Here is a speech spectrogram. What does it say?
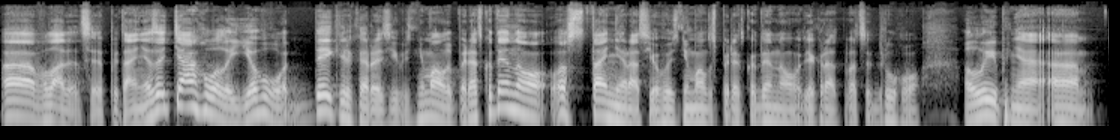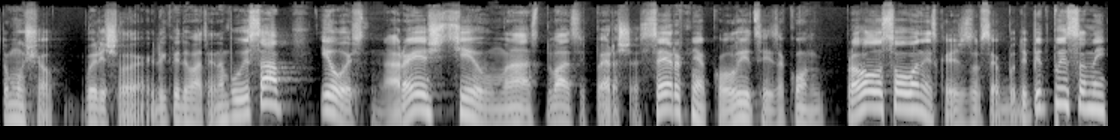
А влада це питання затягували. Його декілька разів знімали порядку денного. Останній раз його знімали з порядку денного, якраз 22 липня, а, тому що вирішили ліквідувати НАБУ і САП. І ось нарешті у нас 21 серпня, коли цей закон проголосований, скоріш за все, буде підписаний,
